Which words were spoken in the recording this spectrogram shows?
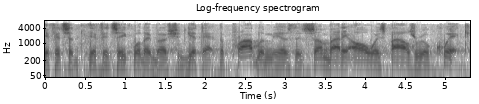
If it's, a, if it's equal, they both should get that. The problem is that somebody always files real quick.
